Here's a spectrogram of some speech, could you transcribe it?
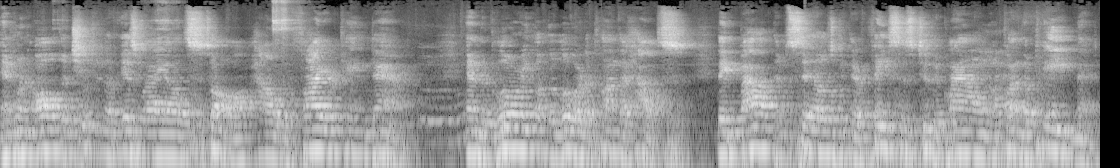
And when all the children of Israel saw how the fire came down and the glory of the Lord upon the house, they bowed themselves with their faces to the ground upon the pavement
